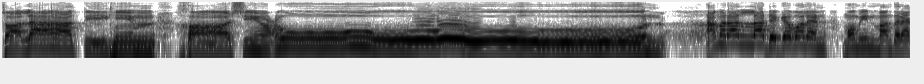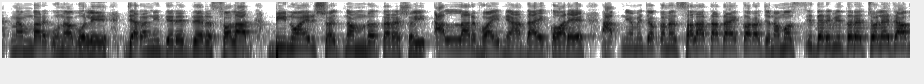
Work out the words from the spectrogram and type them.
সলাতিহিম ডেকে বলেন, মমিন বান্দার এক নাম্বার গুণা বলে যারা নিজেদের সলাৎ বিনয়ের সহিত নম্রতার সহিত আল্লাহর ভয় আদায় করে। আপনি আমি যখন সলাৎ আদায় করার জন্য মসজিদের ভিতরে চলে যাব,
